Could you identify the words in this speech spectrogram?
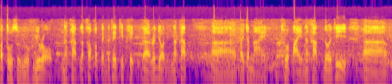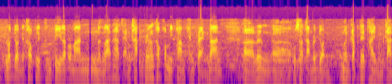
ประตูสู่ยุโรปนะครับแล้วเขาก็เป็นประเทศที่ผลิตเอ่อรถยนต์นะครับเอ่อไปจำหน่ายทั่วไปนะครับโดยที่เอ่อรถยนต์เนี่ยเขาผลิตถึงปีละประมาณ1ล้าน5แสนคัน เพราะฉะนั้นเขาก็มีความแข็งแกร่งด้านเอ่อเรื่องเอ่ออุตสาหกรรมรถยนต์เหมือนกับประเทศไทยเหมือนกัน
